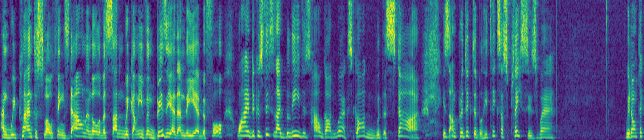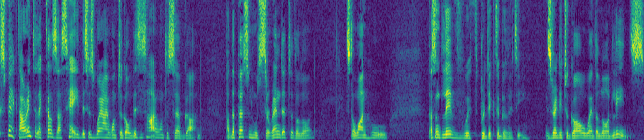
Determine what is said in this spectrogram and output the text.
and we plan to slow things down. And all of a sudden, we become even busier than the year before. Why? Because this, I believe, is how God works. God with the star is unpredictable. He takes us places where we don't expect. Our intellect tells us, hey, this is where I want to go, this is how I want to serve God. But the person who's surrendered to the Lord is the one who doesn't live with predictability, is ready to go where the Lord leads.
